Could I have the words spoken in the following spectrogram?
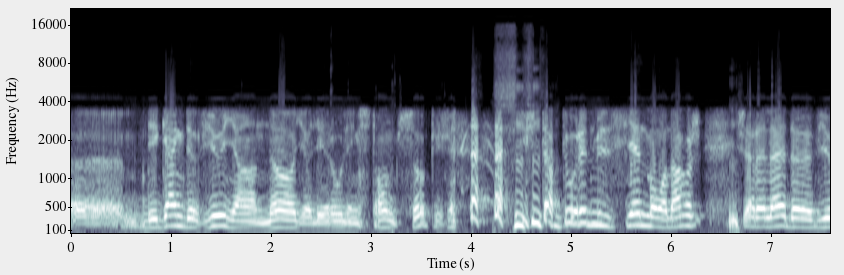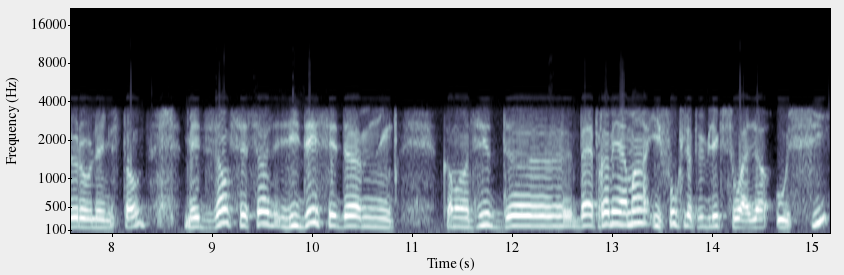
Euh, des gangs de vieux, il y en a, il y a les Rolling Stones, tout ça, puis je, suis entouré de musiciens de mon âge, j'aurais l'air d'un vieux Rolling Stone. Mais disons que c'est ça, l'idée c'est de, comment dire, de, ben premièrement, il faut que le public soit là aussi,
